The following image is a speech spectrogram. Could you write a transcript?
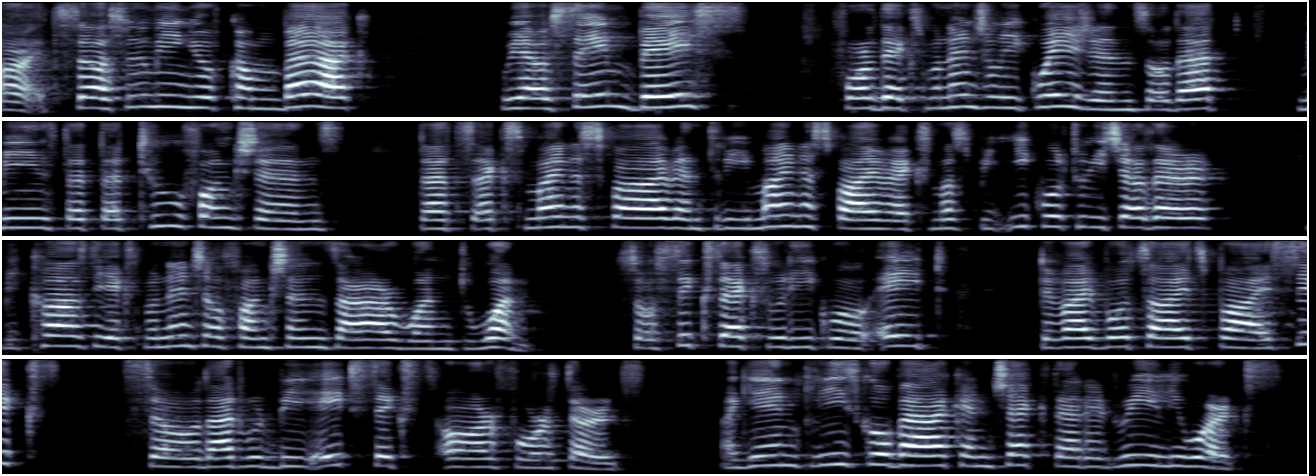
All right, so assuming you've come back, we have same base for the exponential equation. So that means that the two functions, that's x minus 5 and 3 minus 5x, must be equal to each other because the exponential functions are 1 to 1. So 6x would equal 8. Divide both sides by 6. So that would be 8 sixths or 4 thirds. Again, please go back and check that it really works.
